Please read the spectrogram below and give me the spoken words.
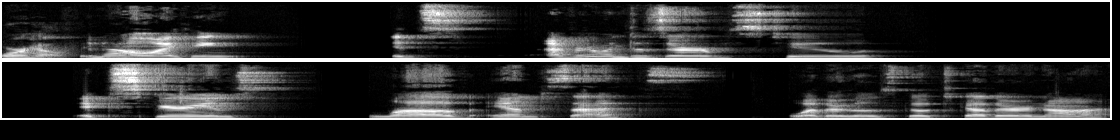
or healthy. No, I think it's everyone deserves to experience love and sex, whether those go together or not,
